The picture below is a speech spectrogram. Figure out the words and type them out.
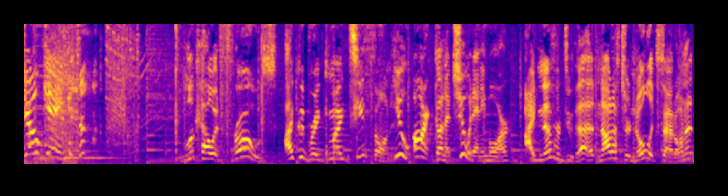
joking. Look how it froze. I could break my teeth on it. you aren't gonna chew it anymore. I'd never do that, not after Nolik sat on it.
